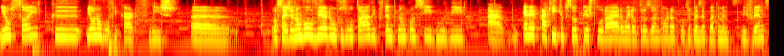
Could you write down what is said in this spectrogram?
eu sei que eu não vou ficar feliz. Uh, ou seja, não vou ver um resultado e, portanto, não consigo medir ah, era para aqui que a pessoa queria explorar, ou era outra zona, ou era outra coisa completamente diferente.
